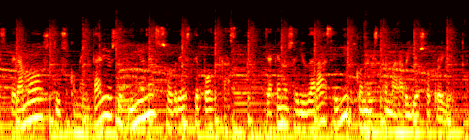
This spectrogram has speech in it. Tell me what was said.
Esperamos tus comentarios y opiniones sobre este podcast, ya que nos ayudará a seguir con este maravilloso proyecto.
